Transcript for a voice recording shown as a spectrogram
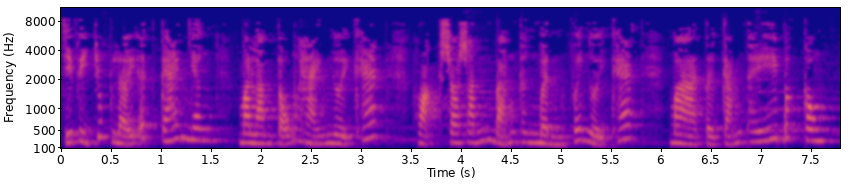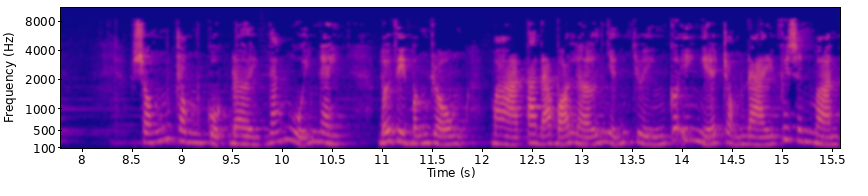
chỉ vì chút lợi ích cá nhân mà làm tổn hại người khác hoặc so sánh bản thân mình với người khác mà tự cảm thấy bất công sống trong cuộc đời ngắn ngủi này bởi vì bận rộn mà ta đã bỏ lỡ những chuyện có ý nghĩa trọng đại với sinh mệnh.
